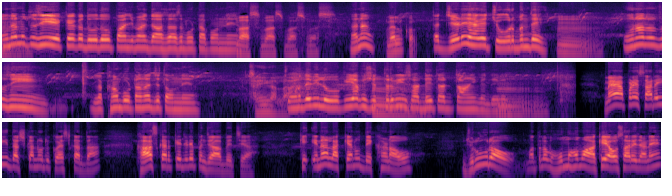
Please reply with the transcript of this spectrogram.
ਉਹਨਾਂ ਨੂੰ ਤੁਸੀਂ 1 1 2 2 5 5 10 10 ਵੋਟਾਂ ਪਾਉਂਦੇ ਆ। ਬਸ ਬਸ ਬਸ ਬਸ। ਹੈਨਾ? ਬਿਲਕੁਲ। ਤਾਂ ਜਿਹੜੇ ਹੈਗੇ ਚੋਰ ਬੰਦੇ ਹੂੰ। ਉਹਨਾਂ ਨੂੰ ਤੁਸੀਂ ਲੱਖਾਂ ਵੋਟਾਂ ਨਾਲ ਜਿਤਾਉਂਦੇ ਆ। ਸਹੀ ਗੱਲ ਆ। ਚੁਣਦੇ ਵੀ ਲੋਕ ਹੀ ਆ ਫਿਰ ਛਿੱਤਰ ਵੀ ਸਾਡੇ ਤਾਂ ਤਾਂ ਹੀ ਪੈਂਦੇ ਹਮ। ਮੈਂ ਆਪਣੇ ਸਾਰੇ ਹੀ ਦਰਸ਼ਕਾਂ ਨੂੰ ਰਿਕੁਐਸਟ ਕਰਦਾ ਖਾਸ ਕਰਕੇ ਜਿਹੜੇ ਪੰਜਾਬ ਵਿੱਚ ਆ। ਕਿ ਇਹਨਾਂ ਇਲਾਕਿਆਂ ਨੂੰ ਦੇਖਣ ਆਓ, ਜਰੂਰ ਆਓ, ਮਤਲਬ ਹੁਮ ਹੁਮਾ ਕੇ ਆਓ ਸਾਰੇ ਜਾਣੇ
